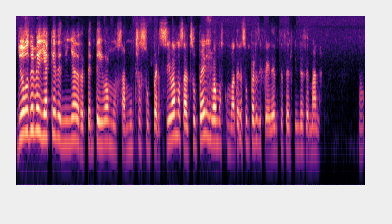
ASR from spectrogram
Yo de veía que de niña de repente íbamos a muchos súper, si íbamos al súper, íbamos como a tres súper diferentes el fin de semana, ¿no?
